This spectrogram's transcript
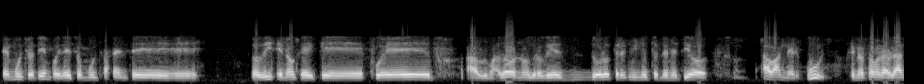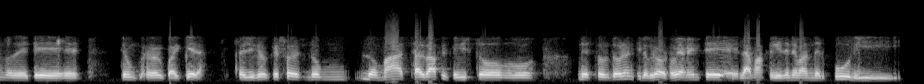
en mucho tiempo y de hecho mucha gente lo dice, ¿no? Que, que fue abrumador, ¿no? Creo que dos o tres minutos le metió a Van Der Poel, que no estamos hablando de que de un corredor cualquiera. yo creo que eso es lo, lo más salvaje que he visto de estos dos en kilómetros. Obviamente la magia que tiene Van Der Poel y,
